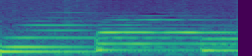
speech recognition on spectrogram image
Música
